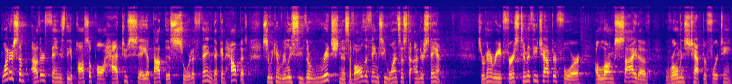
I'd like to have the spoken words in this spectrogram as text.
What are some other things the Apostle Paul had to say about this sort of thing that can help us so we can really see the richness of all the things he wants us to understand? So we're going to read 1 Timothy chapter 4 alongside of Romans chapter 14.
